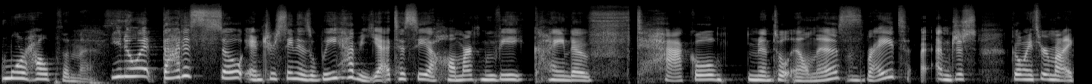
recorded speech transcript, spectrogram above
more help than this. You know what? That is so interesting is we have yet to see a Hallmark movie kind of tackle mental illness, mm-hmm. right? I- I'm just going through my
